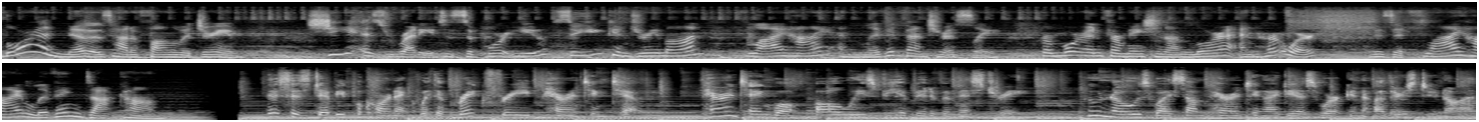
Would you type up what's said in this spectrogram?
Laura knows how to follow a dream. She is ready to support you so you can dream on, fly high, and live adventurously. For more information on Laura and her work, visit flyhighliving.com. This is Debbie Pokornik with a break free parenting tip. Parenting will always be a bit of a mystery. Who knows why some parenting ideas work and others do not?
